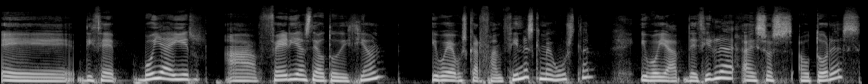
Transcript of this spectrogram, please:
Eh, dice, voy a ir a ferias de autoedición y voy a buscar fanzines que me gusten y voy a decirle a esos autores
